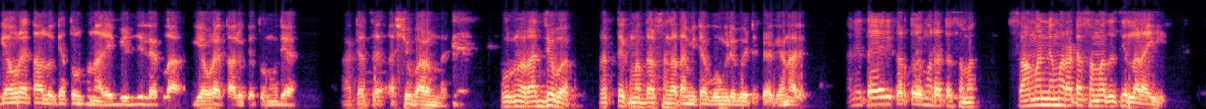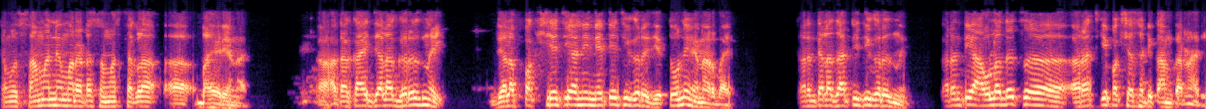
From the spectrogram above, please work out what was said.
गेवराई तालुक्यातून होणार आहे बीड जिल्ह्यातला गेवराई तालुक्यातून उद्या. अ, त्याचा शुभारंभ आहे. पूर्ण राज्यभर प्रत्येक मतदारसंघात आम्ही त्या गोंगडे बैठका घेणार आहे. आणि तयारी करतोय मराठा समाज. सामान्य मराठा समाजाची लढाई. आहे. त्यामुळे सामान्य मराठा समाज सगळा अ, बाहेर येणार अ, आता काय ज्याला गरज नाही ज्याला पक्षाची आणि नेत्याची गरज आहे तो नाही येणार बाहेर. कारण त्याला जातीची गरज नाही. कारण ती अवलादच राजकीय पक्षासाठी काम करणार. आहे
